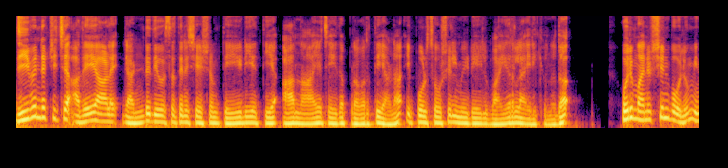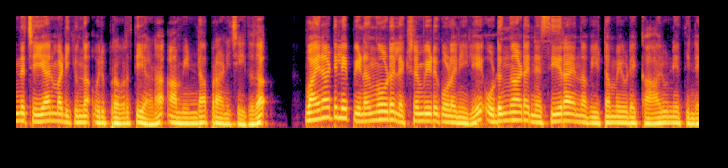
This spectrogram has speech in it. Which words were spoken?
ജീവൻ രക്ഷിച്ച അതേ ആളെ രണ്ട് ദിവസത്തിന് ശേഷം തേടിയെത്തിയ ആ നായ ചെയ്ത പ്രവൃത്തിയാണ് ഇപ്പോൾ സോഷ്യൽ മീഡിയയിൽ വൈറലായിരിക്കുന്നത്. ഒരു മനുഷ്യൻ പോലും ഇന്ന് ചെയ്യാൻ മടിക്കുന്ന ഒരു പ്രവൃത്തിയാണ് ആ മിണ്ടാപ്രാണി ചെയ്തത്. വയനാട്ടിലെ പിണങ്ങോട് ലക്ഷം വീട് കോളനിയിലെ ഒടുങ്ങാട് നസീറ എന്ന വീട്ടമ്മയുടെ കാരുണ്യത്തിന്റെ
